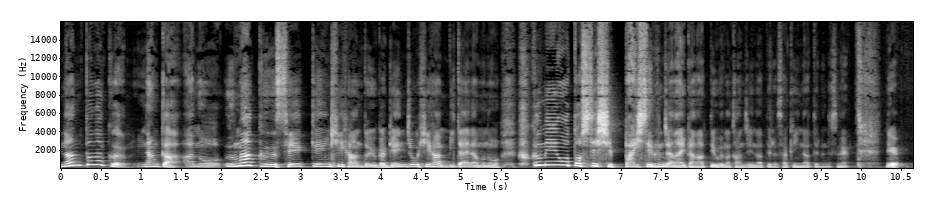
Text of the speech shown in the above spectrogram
なんとなく、なんか、あの、うまく政権批判というか現状批判みたいなものを含めようとして失敗してるんじゃないかなっていう風な感じになってる作品になってるんですね。で、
